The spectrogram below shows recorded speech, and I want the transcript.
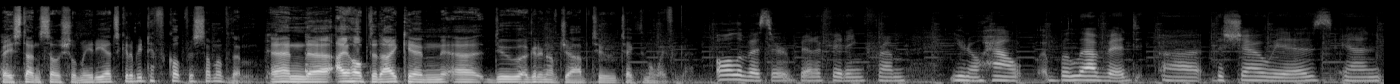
Based on social media, it's going to be difficult for some of them. And uh, I hope that I can uh, do a good enough job to take them away from that. All of us are benefiting from, you know, how beloved uh, the show is and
